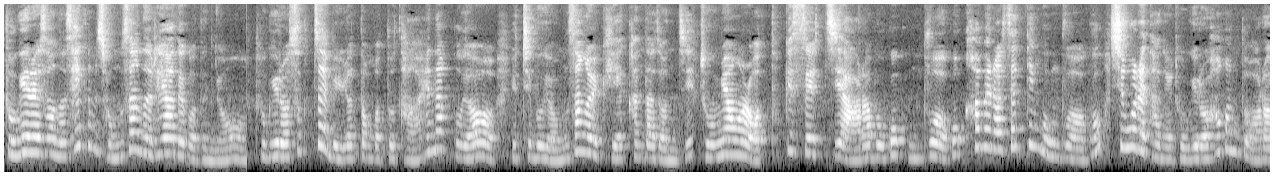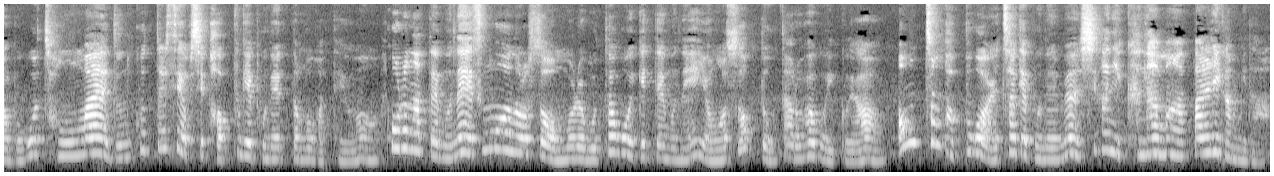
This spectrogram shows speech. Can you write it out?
독일에서는 세금 정산을 해야 되거든요. 독일어 숙제 밀렸던 것도 다 해놨고요. 유튜브 영상을 기획한다든지 조명을 어떻게 쓸지 알아보고 공부하고 카메라 세팅 공부하고 시골에 다닐 독일어 학원도 알아보고 정말 눈코 뜰새 없이 바쁘게 보냈던 것 같아요. 코로나 때문에 승무원으로서 업무를 못하고 있기 때문에 영어 수업도 따로 하고 있고요. 엄청 바쁘고 알 차게 보내면 시간이 그나마 빨리 갑니다.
